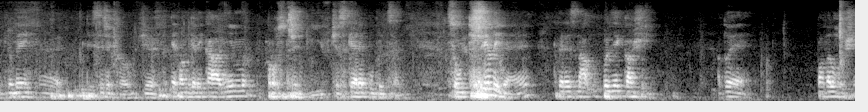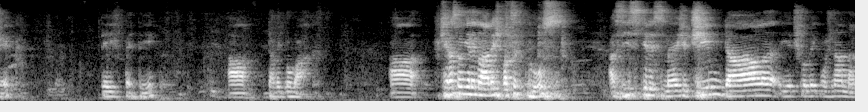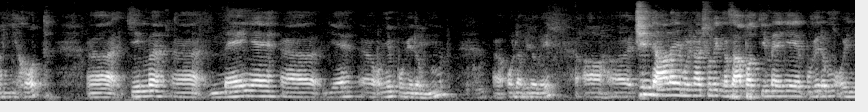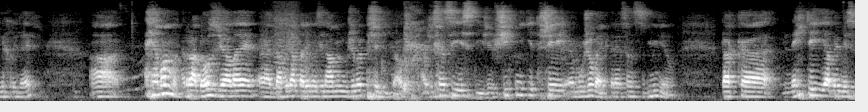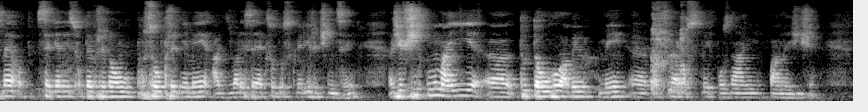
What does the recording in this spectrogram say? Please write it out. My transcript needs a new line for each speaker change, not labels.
Někdo mi eh, kdysi řekl, že v evangelikálním prostředí v České republice jsou tři lidé, které zná úplně každý. A to je Pavel Hošek, Dave Petty a David Novák. A včera jsme měli mládež 20 plus a zjistili jsme, že čím dál je člověk možná na východ, tím eh, méně eh, je o něm povědomí, o Davidovi. A čím dále je možná člověk na západ, tím méně je povědomí o jiných lidech. A já mám radost, že ale Davida tady mezi námi můžeme přivítat a že jsem si jistý, že všichni ti tři mužové, které jsem zmínil, tak eh, nechtějí, aby my jsme seděli s otevřenou pusou před nimi a dívali se, jak jsou to skvělí řečníci. A že všichni mají uh, tu touhu, aby my uh, tak jsme rostli v poznání Pána Ježíše.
